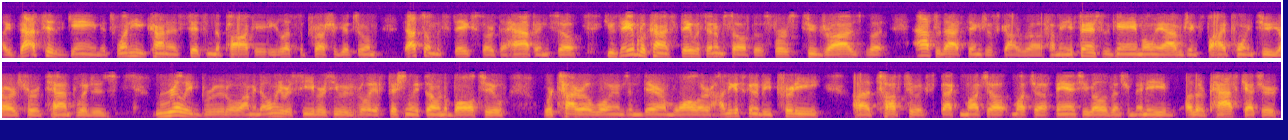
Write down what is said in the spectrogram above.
Like that's his game. It's when he kind of sits in the pocket, he lets the pressure get to him. That's when mistakes start to happen. So he was able to kind of stay within himself those first two drives, but after that, things just got rough. I mean, he finished the game only averaging 5.2 yards per attempt, which is really brutal. I mean, the only receivers he was really efficiently throwing the ball to were Tyrell Williams and Darren Waller. I think it's going to be pretty uh, tough to expect much uh, much uh, fantasy relevance from any other pass catcher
